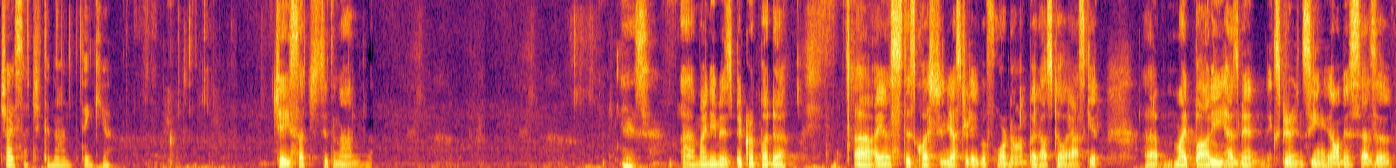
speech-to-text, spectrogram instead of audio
Jai Satchitanand. Thank you. Jay Satchitanand. Yes. Uh, my name is Bikram Buddha. Uh, I asked this question yesterday before non, but I'll still ask it. Uh, my body has been experiencing illness as of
